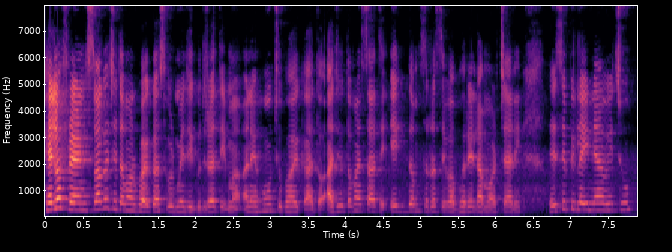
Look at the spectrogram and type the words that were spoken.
Hello friend સ્વાગત છે તમારું ભાવિકાસ ફૂડ મેજી ગુજરાતીમાં અને હું છું ભાવિકા તો આજે તમારી સાથે એકદમ સરસ એવા ભરેલા મરચાંની રેસીપી લઈને આવી છું.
